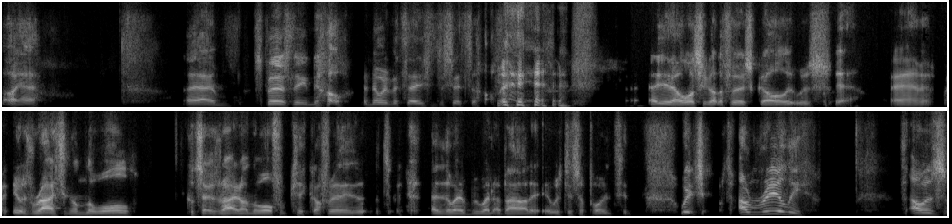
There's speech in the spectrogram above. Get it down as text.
Oh yeah. Um, Spurs need no no invitation to sit off. And, you know, once we got the first goal, it was yeah, um, it was writing on the wall. Could say it was writing on the wall from kickoff, really. And the way we went about it, it was disappointing. Which I really, I was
